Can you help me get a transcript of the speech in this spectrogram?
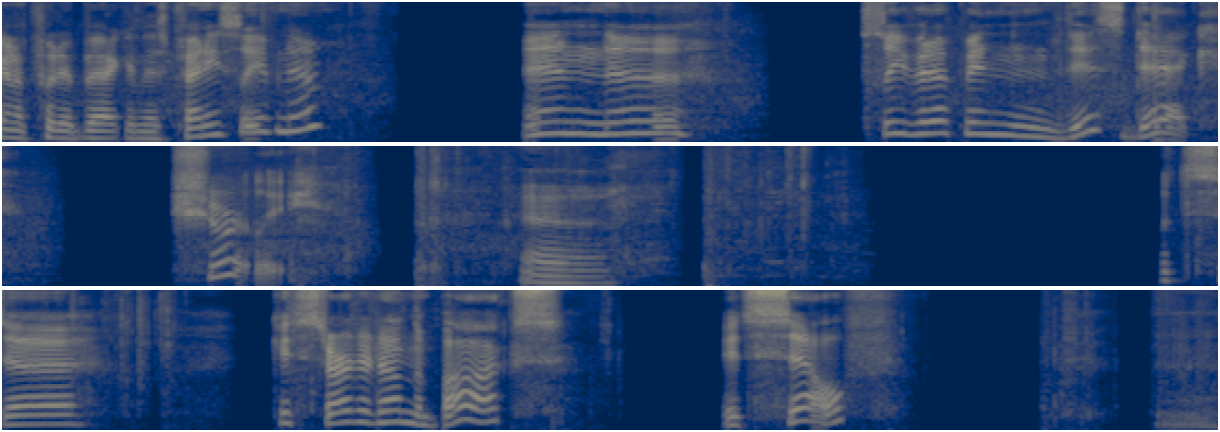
Gonna put it back in this penny sleeve now. And uh, sleeve it up in this deck shortly. Uh, let's uh, get started on the box itself. Uh,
